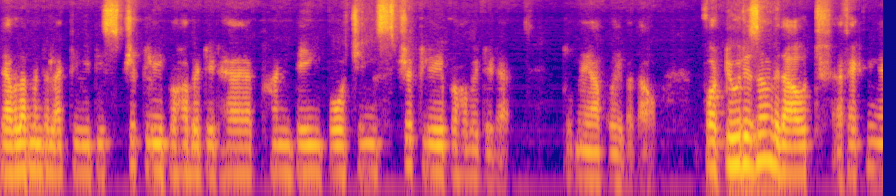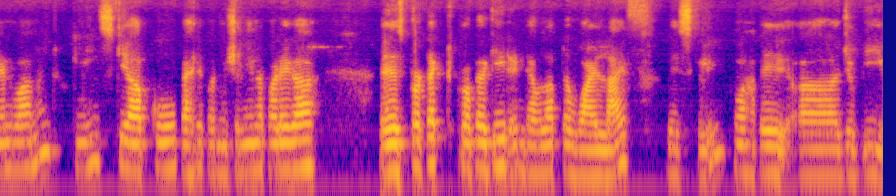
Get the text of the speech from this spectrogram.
डेवलपमेंटल एक्टिविटी स्ट्रिक्टली प्रोहिबिटेड है। हंटिंग पोचिंग स्ट्रिक्टली प्रोहिबिटेड है। तो मैं आपको ये बताऊँ। For tourism without affecting environment means कि आपको पहले परमिशन लेना पड़ेगा। Is protect propagate and develop the wildlife basically वहाँ पे जो भी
